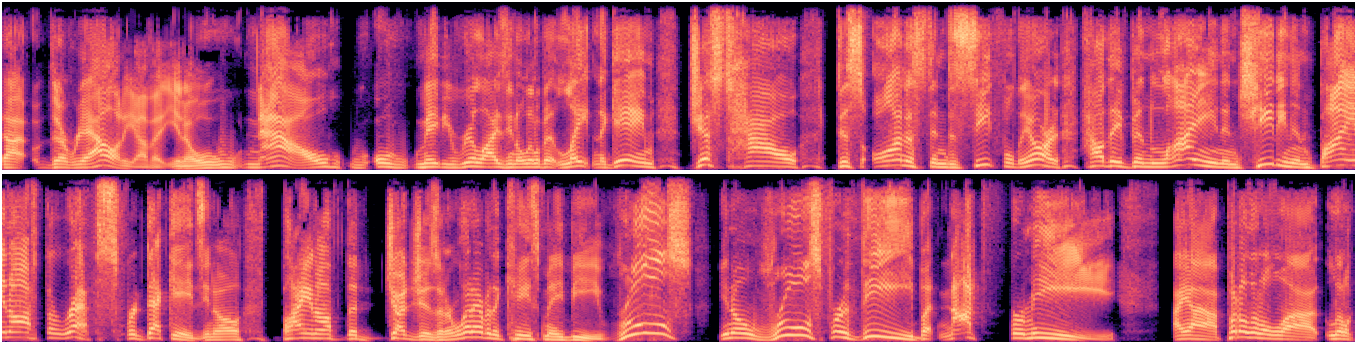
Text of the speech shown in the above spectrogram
that the reality of it you know? Now or maybe realizing a little bit late in the game just how dishonest and deceitful they are how they've been lying and cheating and buying off the refs for decades you know? Buying off the judges or whatever the case may be. Rules you know rules for thee but not for me. I uh, put a little uh, little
